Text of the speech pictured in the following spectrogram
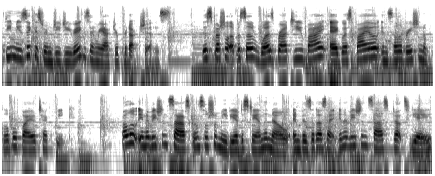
theme music is from GG Riggs and Reactor Productions. This special episode was brought to you by AgWest Bio in celebration of Global Biotech Week. Follow Innovation Sask on social media to stay in the know and visit us at innovationsask.ca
